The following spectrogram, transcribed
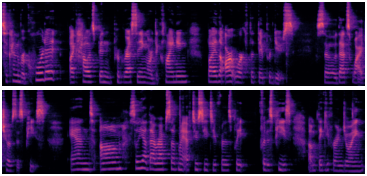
to kind of record it, like how it's been progressing or declining by the artwork that they produce. So that's why I chose this piece. And um, so yeah, that wraps up my F2C2 for this plate for this piece. Um, thank you for enjoying.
